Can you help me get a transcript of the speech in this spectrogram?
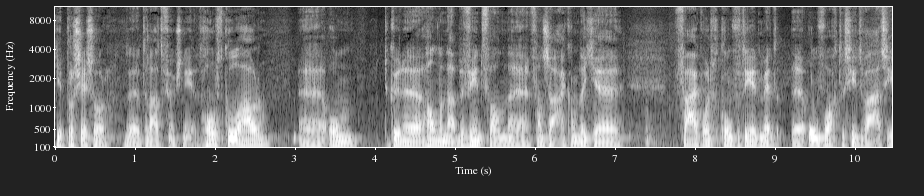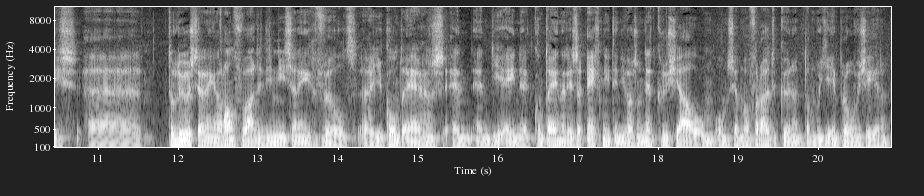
je processor eh, te laten functioneren. Het hoofd koel houden. eh, om te kunnen handelen naar bevind van, eh, van zaken. Omdat je vaak wordt geconfronteerd met eh, onverwachte situaties. eh, teleurstellingen, randvoorwaarden die niet zijn ingevuld. Eh, je komt ergens en, en die ene container is er echt niet. En die was nog net cruciaal om, om zeg maar, vooruit te kunnen. Dan moet je improviseren.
